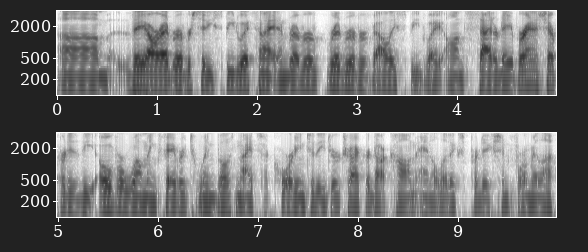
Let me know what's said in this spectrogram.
um, they are at River City Speedway tonight and River, Red River Valley Speedway on Saturday. Brandon Sheppard is the overwhelming favorite to win both nights, according to the DirtTracker.com analytics prediction formula.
